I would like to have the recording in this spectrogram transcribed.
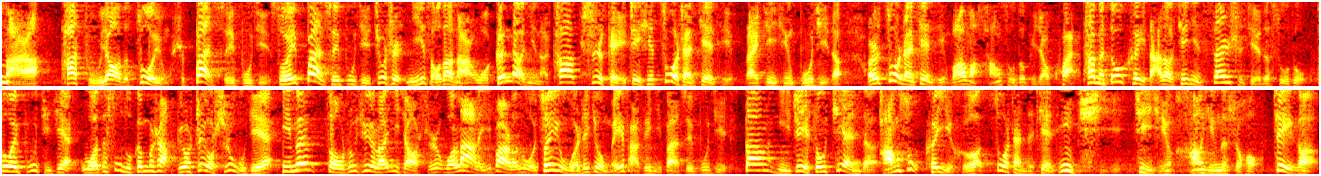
码啊。它主要的作用是伴随补给。所谓伴随补给，就是你走到哪儿，我跟到你哪儿。它是给这些作战舰艇来进行补给的，而作战舰艇往往航速都比较快，它们都可以达到接近三十节的速度。作为补给舰，我的速度跟不上，比如只有十五节，你们走出去了一小时，我落了一半的路，所以我这就没法给你伴随补给。当你这艘舰的航速可以和作战的舰一起进行航行的时候，这个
